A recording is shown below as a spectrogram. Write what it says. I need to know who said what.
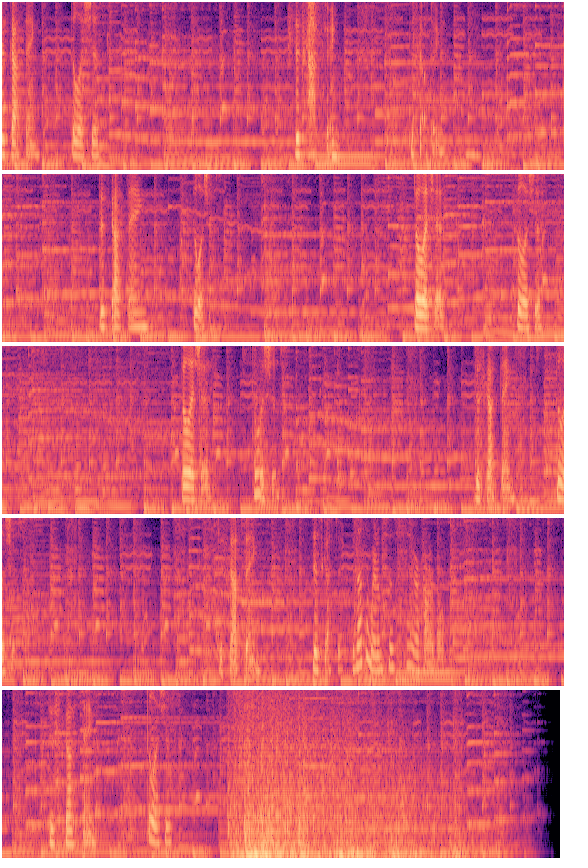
Speaker 1: Disgusting.
Speaker 2: Delicious.
Speaker 1: Disgusting.
Speaker 2: Disgusting.
Speaker 1: Disgusting.
Speaker 2: Delicious.
Speaker 1: Delicious.
Speaker 2: Delicious.
Speaker 1: Delicious.
Speaker 2: Delicious.
Speaker 1: Disgusting.
Speaker 2: Delicious.
Speaker 1: Disgusting.
Speaker 2: Disgusting. Is that the word I'm supposed to say or horrible?
Speaker 1: Disgusting.
Speaker 2: Delicious.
